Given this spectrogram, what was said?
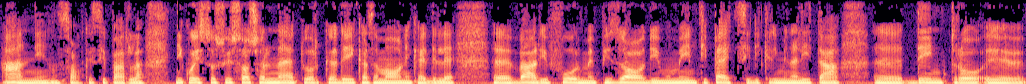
anni, non so che si parla di questo sui social network dei Casamonica e delle eh, varie forme, episodi, momenti, pezzi di criminalità eh, dentro eh,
